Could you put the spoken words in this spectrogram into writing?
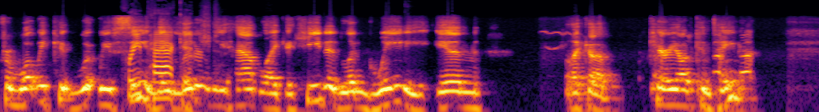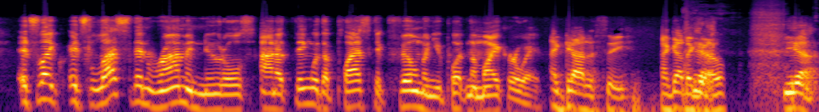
from what we could what we've seen, they literally have like a heated linguine in like a carry-out container. It's like it's less than ramen noodles on a thing with a plastic film and you put in the microwave. I gotta see. I gotta Yeah. go. Yeah,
